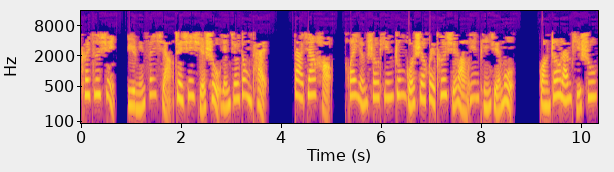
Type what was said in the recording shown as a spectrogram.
科资讯，与您分享最新学术研究动态。大家好，欢迎收听中国社会科学网音频节目。广州蓝皮书《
